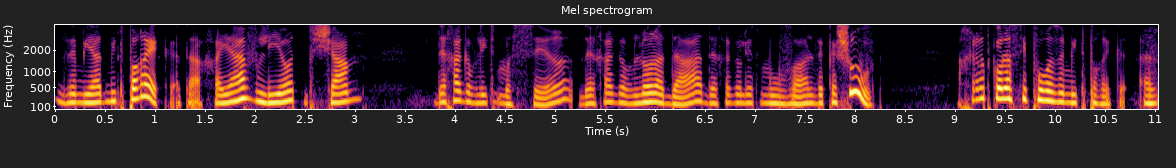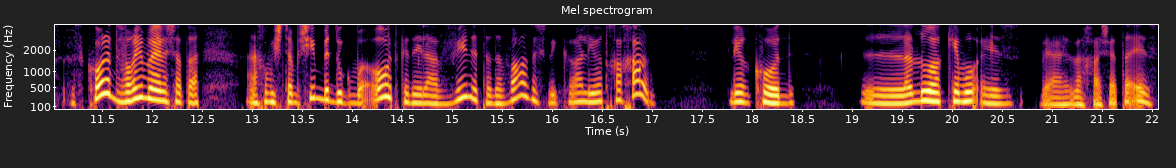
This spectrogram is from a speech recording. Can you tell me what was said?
זה מיד מתפרק. אתה חייב להיות שם, דרך אגב, להתמסר, דרך אגב, לא לדעת, דרך אגב, להיות מובל וקשוב. אחרת כל הסיפור הזה מתפרק. אז, אז כל הדברים האלה שאתה, אנחנו משתמשים בדוגמאות כדי להבין את הדבר הזה שנקרא להיות חכם. לרקוד, לנוע כמו עז, בהנחה שאתה עז.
